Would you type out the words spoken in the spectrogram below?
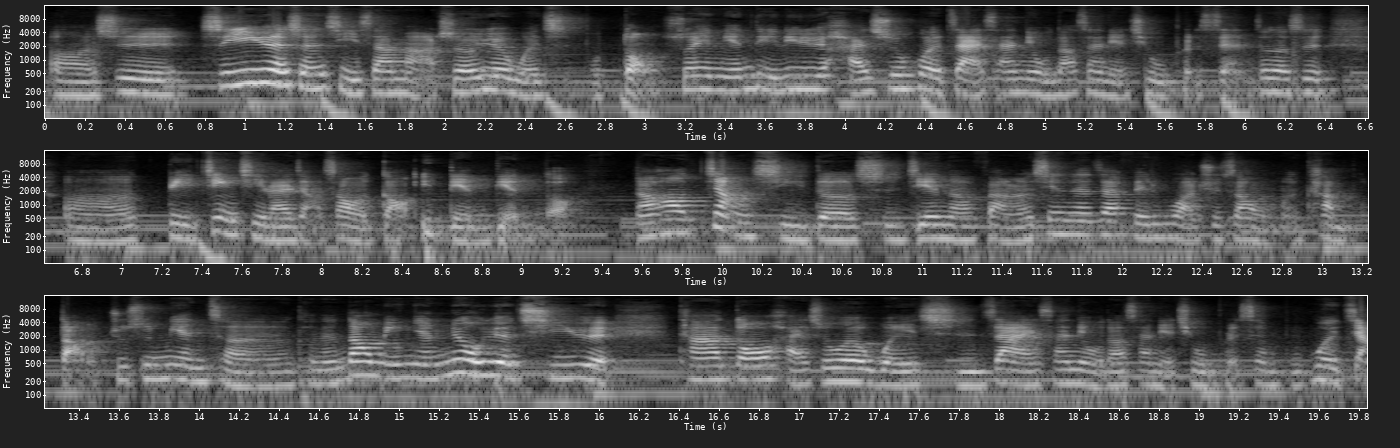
呃，是十一月升息三码，十二月维持不动，所以年底利率还是会在三点五到三点七五 percent，这个是呃比近期来讲稍微高一点点的。然后降息的时间呢，反而现在在 Facebook Watch 上我们看不到，就是面成可能到明年六月、七月，它都还是会维持在三点五到三点七五 percent，不会降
